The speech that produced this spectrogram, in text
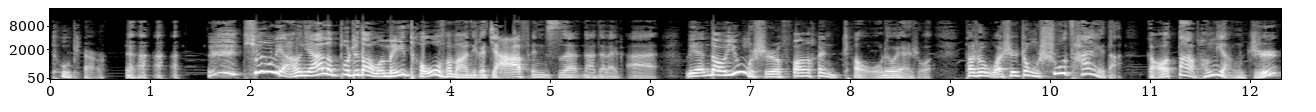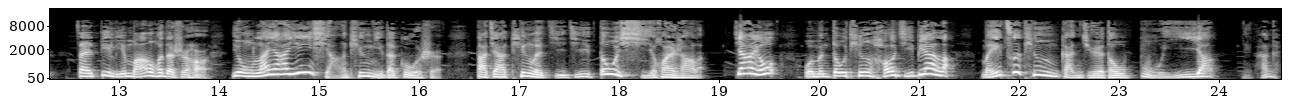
秃瓢。”哈哈哈哈 听两年了，不知道我没头发吗？你个假粉丝！那再来看，脸到用时方恨丑。留言说：“他说我是种蔬菜的，搞大棚养殖，在地里忙活的时候，用蓝牙音响听你的故事。大家听了几集都喜欢上了，加油！我们都听好几遍了，每次听感觉都不一样。你看看。”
